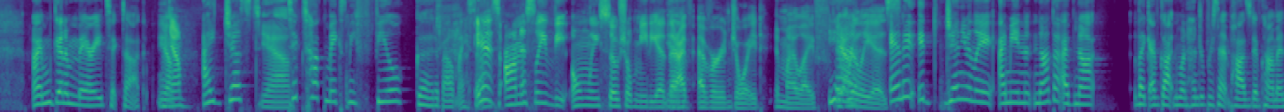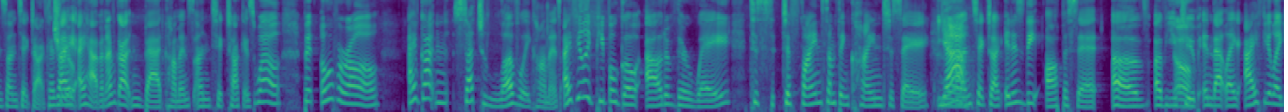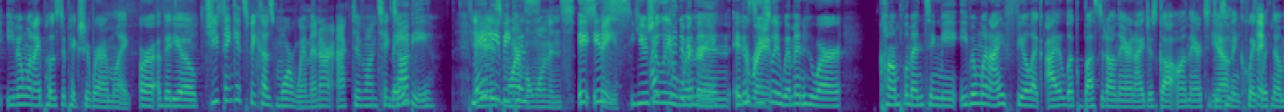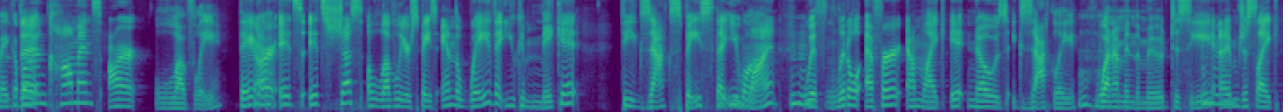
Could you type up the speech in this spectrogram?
I'm gonna marry TikTok. Yeah. yeah. I just Yeah. TikTok makes me feel good about myself. It is honestly the only social media that Yeah. I've ever enjoyed in my life. Yeah. It really is. And it, it genuinely, I mean, not that I've not like I've gotten 100% positive comments on TikTok because I, I haven't. I've gotten bad comments on TikTok as well. But overall, I've gotten such lovely comments. I feel like people go out of their way to to find something kind to say Yeah. on TikTok. It is the opposite of of oh. YouTube Oh. in that like I feel like even when I post a picture where I'm like or a video, Do you think it's because more women are active on TikTok? maybe It maybe is more of a woman's it is space. usually I kind of agree. women. It is right. usually women who are complimenting me even when I feel like I look busted on there and I just got on there to do Yeah. something quick The- with no makeup the on. comments are lovely. They are it's it's just a lovelier space and the way that you can make it the exact space that, you you, want. want, Mm-hmm. with little effort, I'm like it knows exactly Mm-hmm. what I'm in the mood to see. And I'm just like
